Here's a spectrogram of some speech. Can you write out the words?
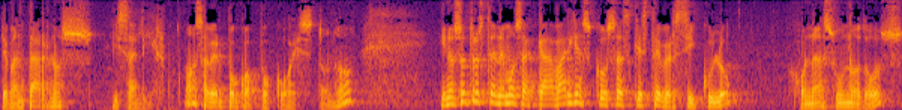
levantarnos y salir. Vamos a ver poco a poco esto, ¿no? Y nosotros tenemos acá varias cosas que este versículo Jonás 1.2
